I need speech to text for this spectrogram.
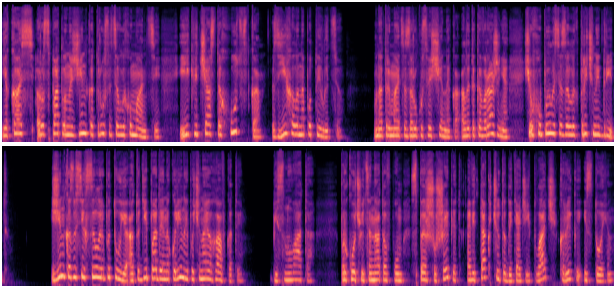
Якась розпатлена жінка труситься в лихоманці, її квітчаста хустка з'їхала на потилицю. Вона тримається за руку священника, але таке враження, що вхопилася за електричний дріт. Жінка з усіх сил репетує, а тоді падає на коліна і починає гавкати. Біснувата. Прокочується натовпом спершу шепіт, а відтак чути дитячий плач, крики і стогін.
